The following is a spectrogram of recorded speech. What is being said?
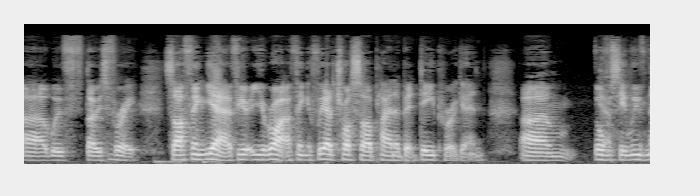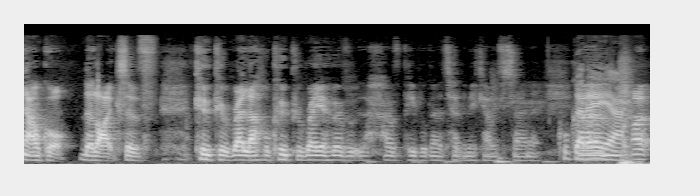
uh, with those three. So I think yeah, if you're, you're right, I think if we had Trossard playing a bit deeper again. Um, Obviously, we've now got the likes of Cucurella or Cucurella, whoever how people are going to tell me how you're saying it. Cucurella. Um, I,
